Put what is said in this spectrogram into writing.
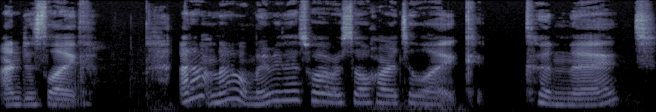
I'm just like, I don't know. Maybe that's why it was so hard to like connect.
